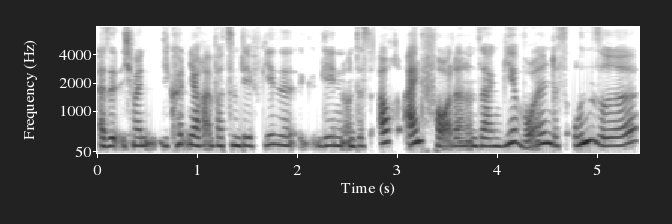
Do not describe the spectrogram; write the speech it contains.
also ich meine, die könnten ja auch einfach zum DFG gehen und das auch einfordern und sagen, wir wollen, dass unsere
